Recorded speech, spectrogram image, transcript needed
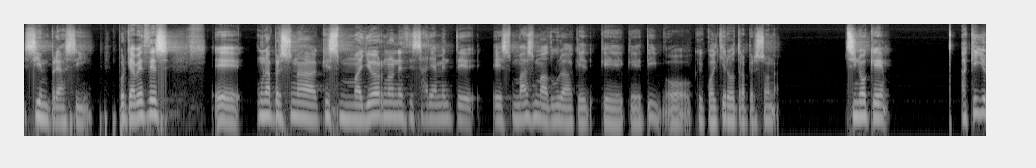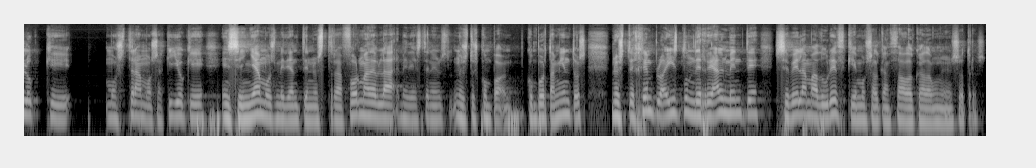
siempre así. Porque a veces una persona que es mayor no necesariamente es más madura que, que ti o que cualquier otra persona, sino que aquello lo que mostramos, aquello que enseñamos mediante nuestra forma de hablar, mediante nuestros comportamientos, nuestro ejemplo, ahí es donde realmente se ve la madurez que hemos alcanzado cada uno de nosotros.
